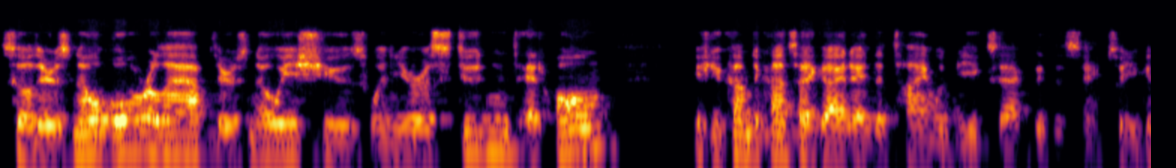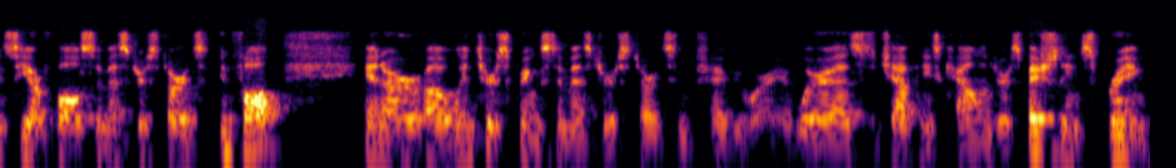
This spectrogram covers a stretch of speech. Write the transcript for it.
So there's no overlap, there's no issues. When you're a student at home, if you come to Kansai Gaidai, the time would be exactly the same. So you can see our fall semester starts in fall and our uh, winter spring semester starts in February, whereas the Japanese calendar, especially in spring,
